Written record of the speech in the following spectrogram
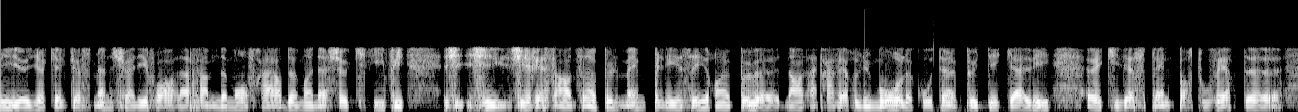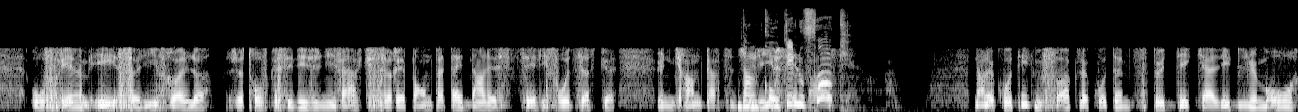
euh, il y a quelques semaines, je suis allé voir la femme de mon frère, de Mona Chokri, puis j'ai- ressenti un peu le même plaisir, un peu euh, dans, à travers l'humour, le côté un peu décalé, euh, qui laisse plein de portes ouvertes. au film et ce livre-là. Je trouve que c'est des univers qui se répondent peut-être dans le style. Il faut dire que une grande partie du Dans le livre côté loufoque? passe- dans le côté loufoque, le côté un petit peu décalé de l'humour,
